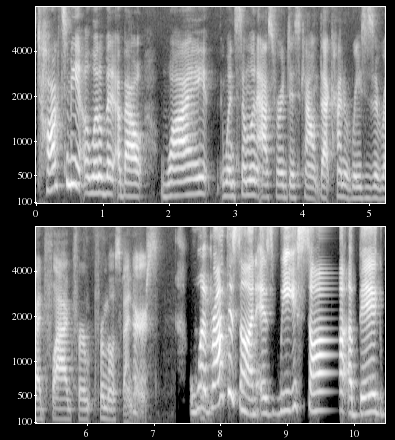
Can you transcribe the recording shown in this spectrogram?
talk to me a little bit about why when someone asks for a discount that kind of raises a red flag for for most vendors. What brought this on is we saw a big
